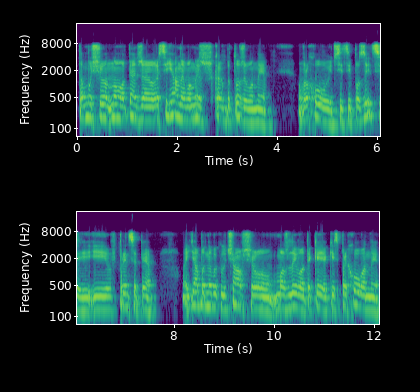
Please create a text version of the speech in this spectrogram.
тому що, ну, опять же, росіяни, вони ж як би теж вони враховують всі ці позиції, і, в принципі, я би не виключав, що можливо таке якісь приховані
